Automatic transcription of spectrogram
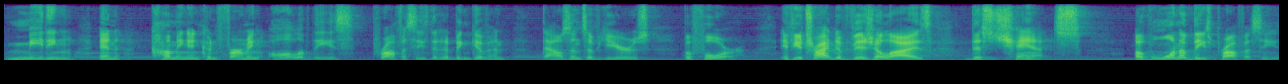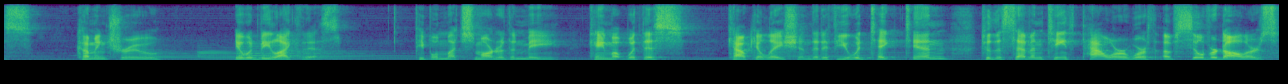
meeting and coming and confirming all of these prophecies that had been given thousands of years before. If you tried to visualize this chance of one of these prophecies coming true, it would be like this. People much smarter than me came up with this calculation that if you would take 10 to the 17th power worth of silver dollars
